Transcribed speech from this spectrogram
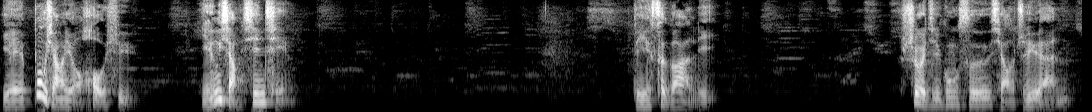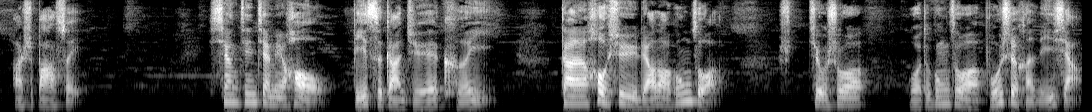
也不想有后续，影响心情。第四个案例，设计公司小职员，二十八岁，相亲见面后彼此感觉可以，但后续聊到工作，就说我的工作不是很理想，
